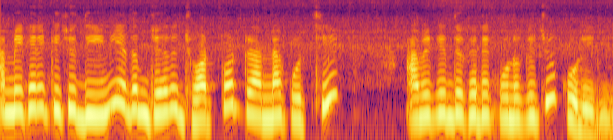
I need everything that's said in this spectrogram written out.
আমি এখানে কিছু দিইনি, একদম যেহেতু ঝটপট রান্না করছি, আমি কিন্তু এখানে কোনো কিছু করিনি।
